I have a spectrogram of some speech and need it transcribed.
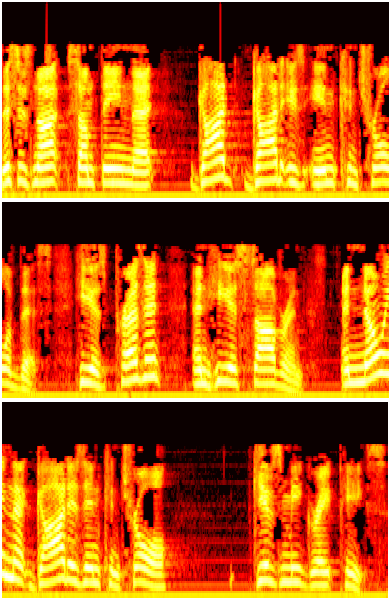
This is not something that God, God is in control of this. He is present and He is sovereign. And knowing that God is in control gives me great peace.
